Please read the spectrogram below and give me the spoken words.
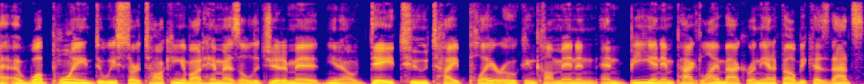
At, at what point do we start talking about him as a legitimate, you know, day two type player who can come in and, and be an impact linebacker in the NFL? Because that's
